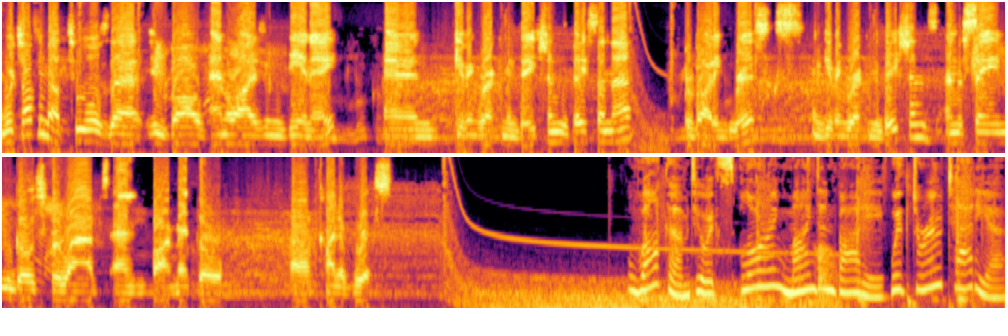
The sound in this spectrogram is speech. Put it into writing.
we're talking about tools that involve analyzing DNA and giving recommendations based on that, providing risks and giving recommendations, and the same goes for labs and environmental uh, kind of risks. Welcome to Exploring Mind and Body with Drew Tadia.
